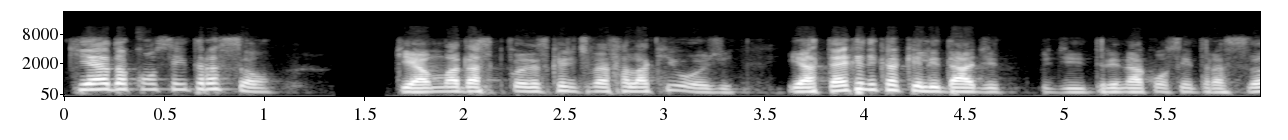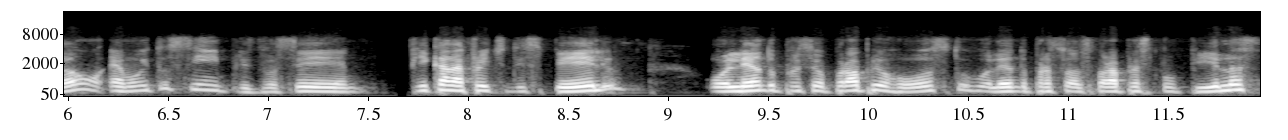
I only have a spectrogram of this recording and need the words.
que é a da concentração, que é uma das coisas que a gente vai falar aqui hoje. E a técnica que ele dá de, de treinar concentração é muito simples. Você fica na frente do espelho, olhando para o seu próprio rosto, olhando para suas próprias pupilas,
